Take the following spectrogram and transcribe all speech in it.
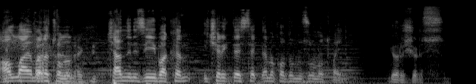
Allah'a emanet olun. Kendinize iyi bakın. İçerik destekleme kodumuzu unutmayın. Görüşürüz.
